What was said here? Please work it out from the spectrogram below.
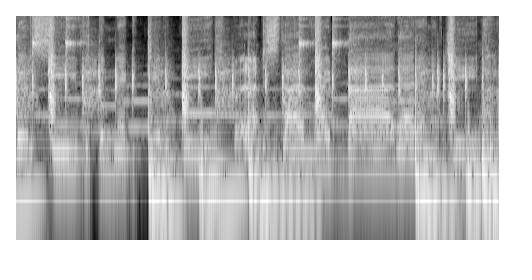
They deceive with the negativity, but I just slide right by that energy.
